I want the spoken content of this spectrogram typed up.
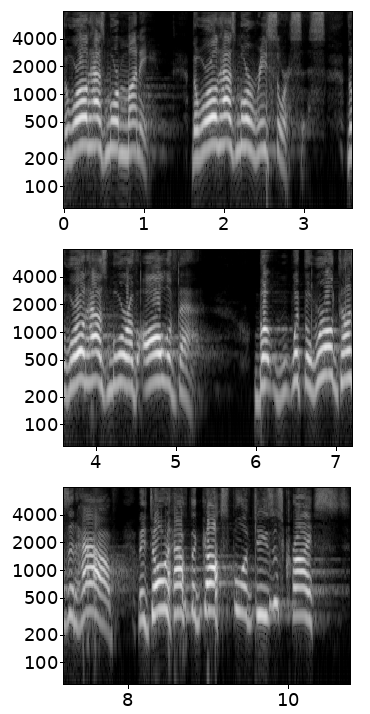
The world has more money. The world has more resources. The world has more of all of that. But what the world doesn't have, they don't have the gospel of Jesus Christ.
